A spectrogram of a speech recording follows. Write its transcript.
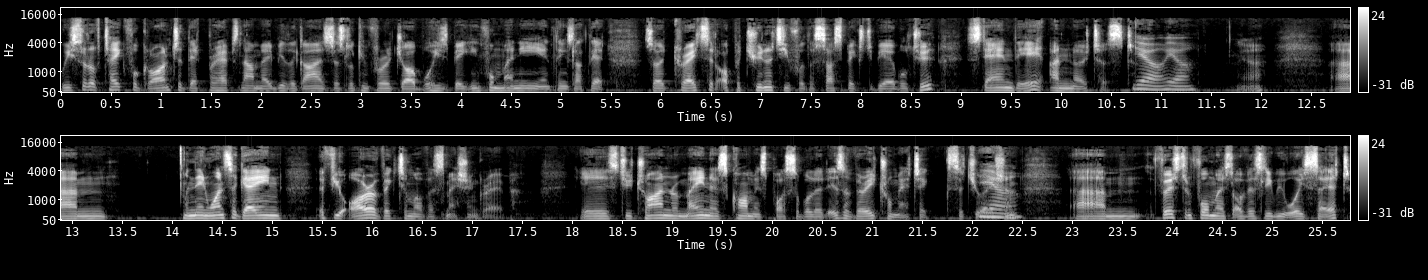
we sort of take for granted that perhaps now maybe the guy is just looking for a job or he's begging for money and things like that. So it creates that opportunity for the suspects to be able to stand there unnoticed. yeah. Yeah. Yeah. Um, and then once again, if you are a victim of a smash and grab, is to try and remain as calm as possible. It is a very traumatic situation. Um, first and foremost, obviously, we always say it:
